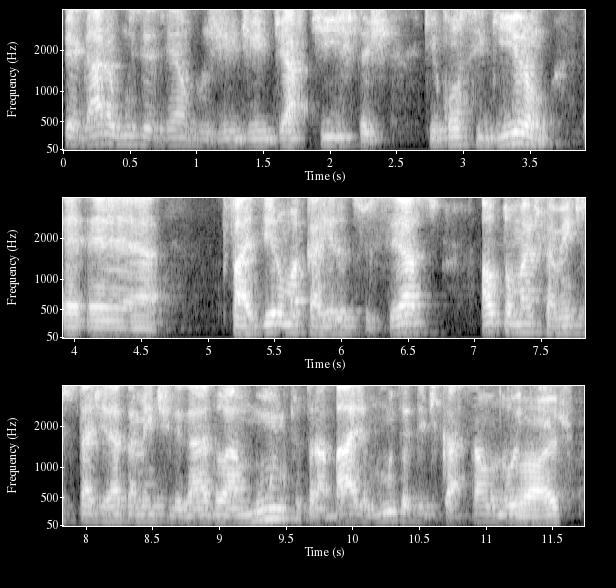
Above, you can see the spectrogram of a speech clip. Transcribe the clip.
pegar alguns exemplos de, de, de, artistas que conseguiram é, é, fazer uma carreira de sucesso, automaticamente isso está diretamente ligado a muito trabalho, muita dedicação, noites. Lógico.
